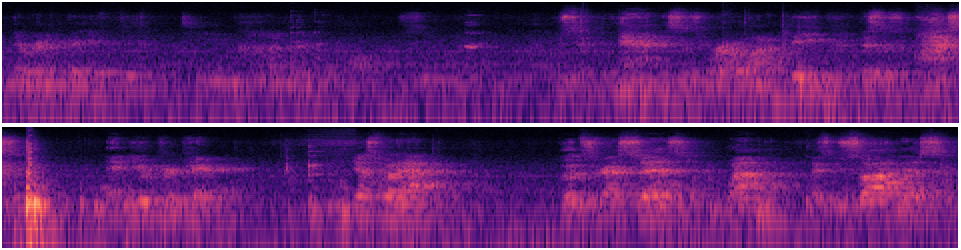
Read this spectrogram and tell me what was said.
and they were going to pay you fifteen hundred dollars. You said, "Man, this is where I want to be. This is awesome," and you prepared. Guess what happened? Good stress says, "Wow." As you saw this,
